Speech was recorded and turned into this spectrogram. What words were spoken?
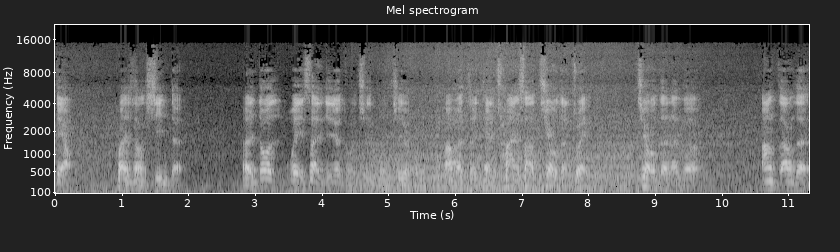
掉，换上新的。很多未善基督徒、基督徒，他们整天穿上旧的罪，旧的那个肮脏的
